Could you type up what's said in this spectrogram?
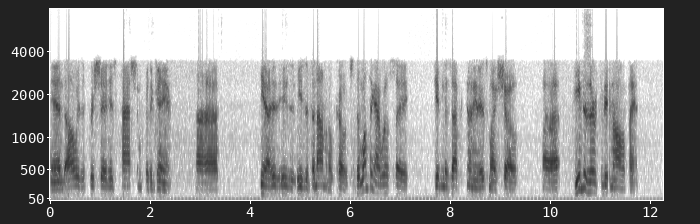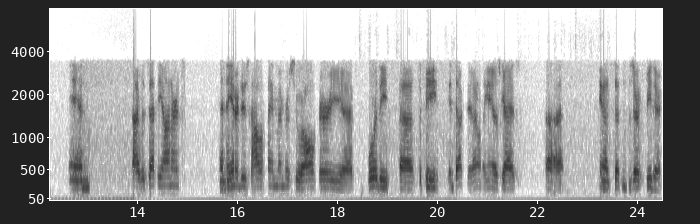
and always appreciate his passion for the game. Uh, you know, he's, he's a phenomenal coach. The one thing I will say, given this opportunity, it is my show, uh, he deserves to be in the Hall of Fame. And I was at the honors, and they introduced the Hall of Fame members who are all very uh, worthy uh, to be inducted. I don't think any of those guys, uh, you know, doesn't deserve to be there.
